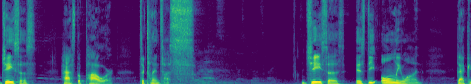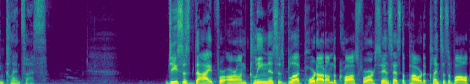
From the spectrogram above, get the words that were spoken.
Jesus has the power to cleanse us. Jesus is the only one that can cleanse us. Jesus died for our uncleanness. His blood poured out on the cross for our sins has the power to cleanse us of all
